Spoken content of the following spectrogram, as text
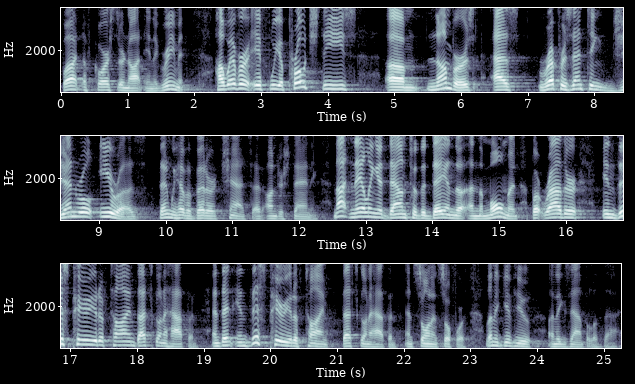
but of course they're not in agreement. However, if we approach these um, numbers as representing general eras, then we have a better chance at understanding. Not nailing it down to the day and the, and the moment, but rather in this period of time, that's going to happen. And then in this period of time, that's going to happen, and so on and so forth. Let me give you an example of that.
